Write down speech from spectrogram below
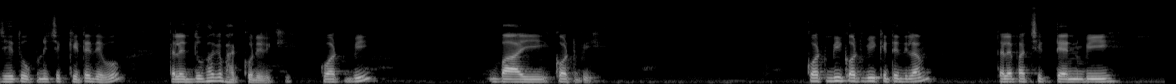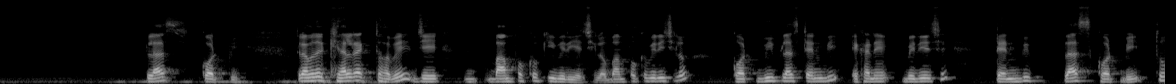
যেহেতু উপনিচে কেটে দেব, তাহলে দুভাগে ভাগ করে লিখি। Cot B by cot B cot B cot B কেটে দিলাম, তাহলে পাচ্ছি tan B plus cot B তাহলে আমাদের খেয়াল রাখতে হবে যে বামপক্ষ কী বেরিয়েছিল? বামপক্ষ বেরিয়েছিল cot B plus tan B এখানে বেরিয়েছে tan B plus cot B, তো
